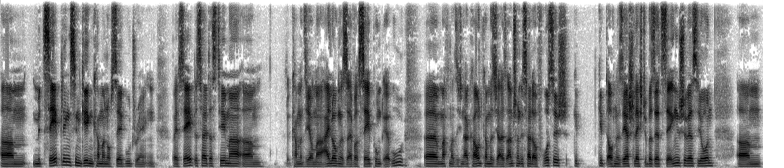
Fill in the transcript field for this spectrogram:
Ähm, mit Sape-Links hingegen kann man noch sehr gut ranken. Bei Sape ist halt das Thema, ähm, kann man sich auch mal einloggen, das ist einfach say.ru, äh, macht man sich einen Account, kann man sich alles anschauen, ist halt auf Russisch, gibt, gibt auch eine sehr schlecht übersetzte englische Version. Ähm,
